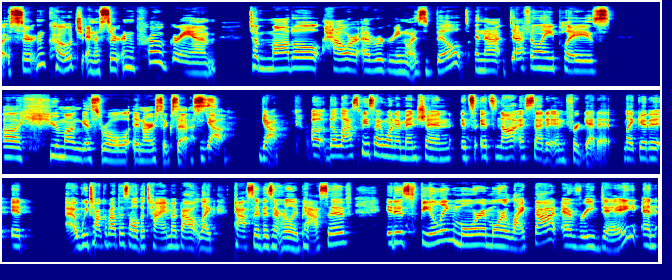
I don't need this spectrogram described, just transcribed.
a certain coach and a certain program to model how our evergreen was built. And that definitely plays a humongous role in our success. Yeah. Yeah. Uh, the last piece I want to mention, it's it's not a set it and forget it. Like it it, it uh, we talk about this all the time about like passive isn't really passive. It is feeling more and more like that every day. And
